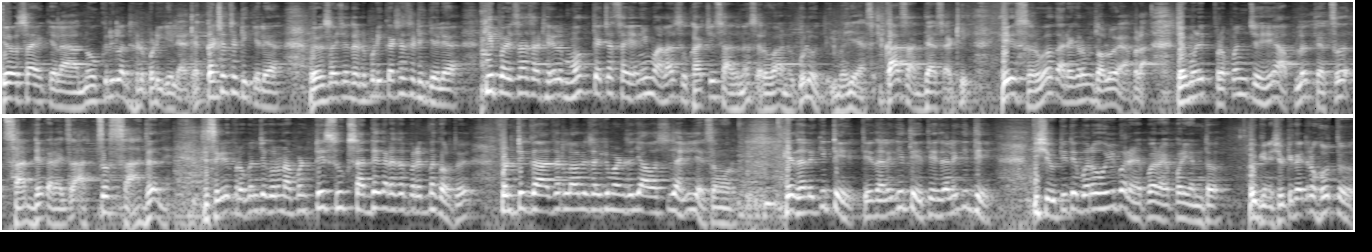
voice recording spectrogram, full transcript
व्यवसाय केला नोकरीला धडपडी केल्या त्या कशासाठी केल्या? व्यवसायाच्या धडपडी कशासाठी केल्या? की पैसा साठेल मग त्याच्या सहाय्याने मला सुखाची साधनं सर्व अनुकूल होतील. म्हणजे असं का साध्यासाठी? हे सर्व कार्यक्रम चालू आहे आपला. त्यामुळे प्रपंच हे आपलं त्याचं साध्य करायचं आजचं साधन आहे. ते सगळे प्रपंच करून आपण ते सुख साध्य करायचा प्रयत्न करतोय. पण ते गाजर लावल्यासारखी माणसाची अवस्था झालेली आहे समोर. हे झालं की ते ते झालं की ते ते झालं की ते. की शेवटी ते बरं होईपर्यंत पर्यंत. हो की नाही? शेवटी काहीतरी होतं.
